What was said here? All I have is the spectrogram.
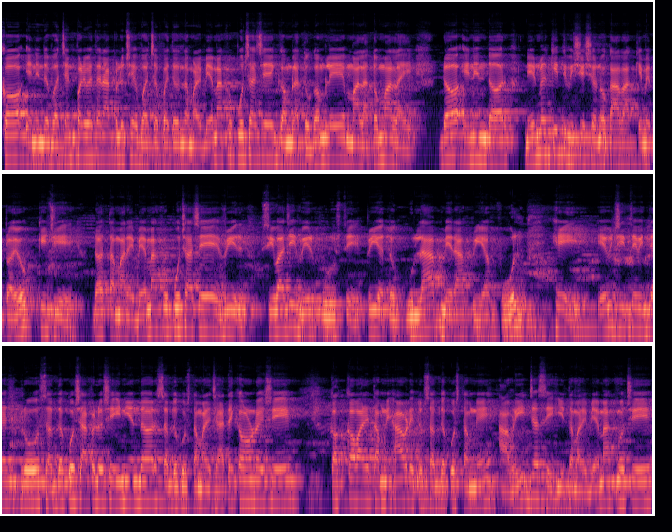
ક, એની અંદર વચન પરિવર્તન આપેલું છે. વચન પરિવર્તન તમારે બે પૂછા છે. ગમલા તો ગમલે, માલા તો માલાએ ડ એની અંદર નિર્મલકિત વિશેષણો કા વાક્ય મેં પ્રયોગ કીજીએ. ડ તમારે બે માર્કનું પૂછાશે વીર. શિવાજી વીર પુરુષ છે. પ્રિય તો ગુલાબ મેરા પ્રિય ફૂલ હે. એવી જ રીતે વિદ્યાર્થી મિત્રો શબ્દકોશ આપેલો છે એની અંદર. શબ્દકોશ તમારે જાતે કરવાનો રહેશે. કક્કાવારે તમને આવડે તો શબ્દકોશ તમને આવડી જશે. એ તમારે બે માર્કનો છે.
